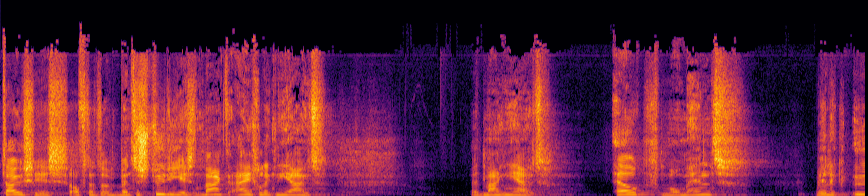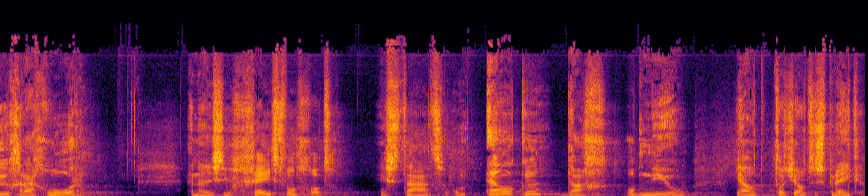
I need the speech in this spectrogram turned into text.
thuis is, of dat met de studie is, het maakt eigenlijk niet uit. Het maakt niet uit. Elk moment wil ik u graag horen. En dan is die geest van God in staat om elke dag opnieuw jou, tot jou te spreken.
